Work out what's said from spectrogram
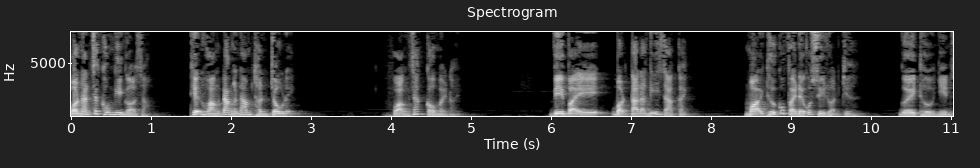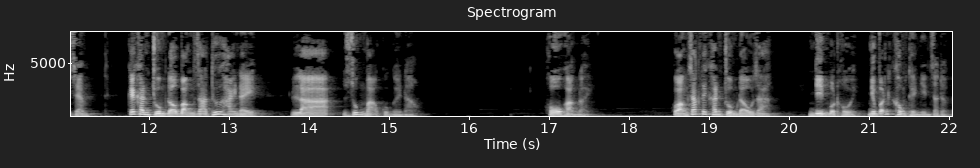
Bọn hắn sẽ không nghi ngờ sao Thiện hoàng đang ở Nam Thần Châu đấy Hoàng giác câu mày nói. Vì vậy, bọn ta đã nghĩ ra cách. Mọi thứ cũng phải đều có suy luận chứ. Người thử nhìn xem, Cái khăn trùm đầu bằng da thứ hai này Là dung mạo của người nào? Hồ Hoàng nói. Hoàng giác lấy khăn trùm đầu ra, Nhìn một hồi nhưng vẫn không thể nhìn ra được.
